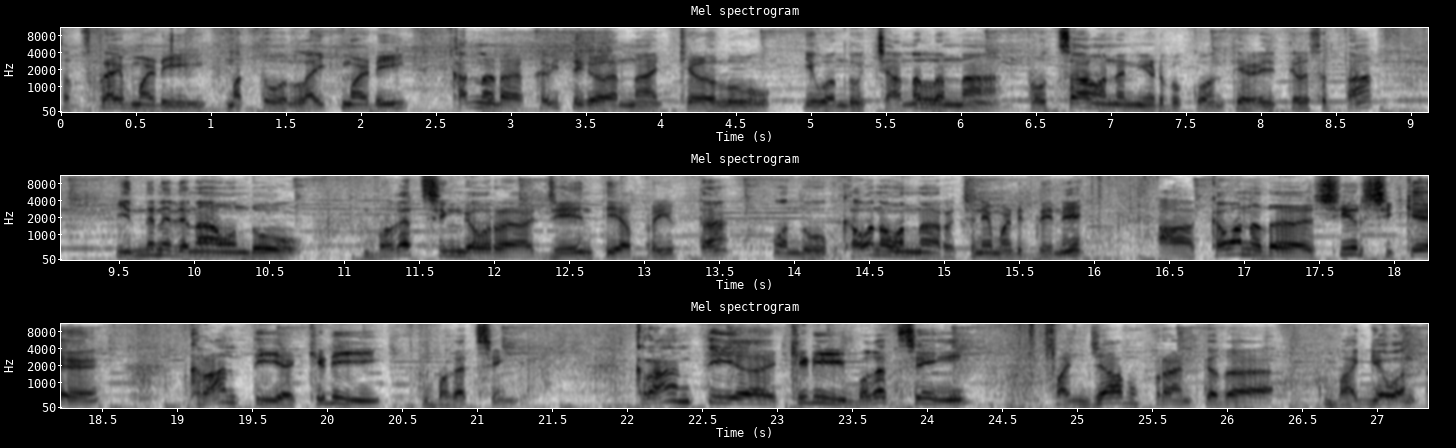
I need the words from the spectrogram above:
ಸಬ್ಸ್ಕ್ರೈಬ್ ಮಾಡಿ ಮತ್ತು ಲೈಕ್ ಮಾಡಿ ಕನ್ನಡ ಕವಿತೆಗಳನ್ನು ಕೇಳಲು ಈ ಒಂದು ಚಾನಲನ್ನು ಪ್ರೋತ್ಸಾಹವನ್ನು ನೀಡಬೇಕು ಅಂತೇಳಿ ತಿಳಿಸುತ್ತಾ, ಇಂದಿನ ದಿನ ಒಂದು ಭಗತ್ ಸಿಂಗ್ ಅವರ ಜಯಂತಿಯ ಪ್ರಯುಕ್ತ ಒಂದು ಕವನವನ್ನು ರಚನೆ ಮಾಡಿದ್ದೇನೆ. ಆ ಕವನದ ಶೀರ್ಷಿಕೆ ಕ್ರಾಂತಿಯ ಕಿಡಿ ಭಗತ್ ಸಿಂಗ್. ಕ್ರಾಂತಿಯ ಕಿಡಿ ಭಗತ್ ಸಿಂಗ್ ಪಂಜಾಬ್ ಪ್ರಾಂತ್ಯದ ಭಾಗ್ಯವಂತ.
